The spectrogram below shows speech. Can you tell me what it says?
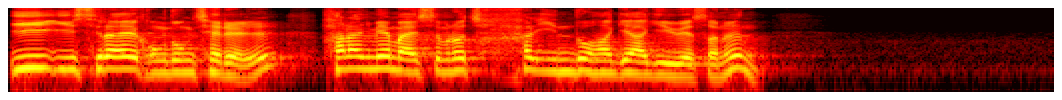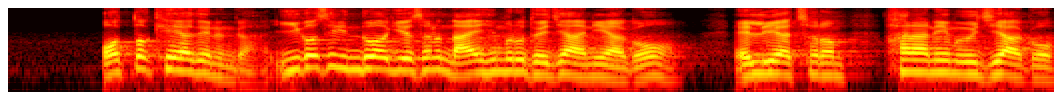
이 이스라엘 공동체를 하나님의 말씀으로 잘 인도하게 하기 위해서는 어떻게 해야 되는가? 이것을 인도하기 위해서는 나의 힘으로 되지 아니하고 엘리야처럼 하나님 의지하고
